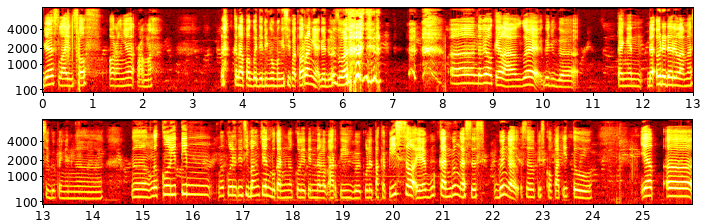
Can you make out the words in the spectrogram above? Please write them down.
dia selain soft orangnya ramah. Lah kenapa gue jadi ngomongin sifat orang ya? Gak jelas banget uh, tapi oke okay lah gue gue juga pengen da, udah dari lama sih gue pengen nge nge ngekulitin ngekulitin si Bang Chen bukan ngekulitin dalam arti gue kulit pakai pisau ya bukan. Gue nggak ses gue nggak sepiskopat itu. Ya uh,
